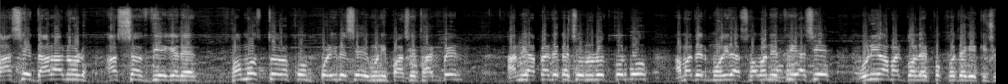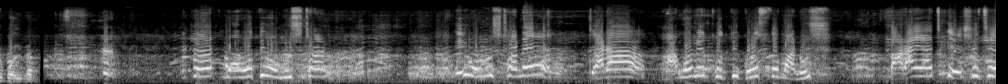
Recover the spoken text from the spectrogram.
পাশে দাঁড়ানোর আশ্বাস দিয়ে গেলেন। সমস্ত রকম পরিবেশে উনি পাশে থাকবেন। আমি আপনাদের কাছে অনুরোধ করব, আমাদের মহিলা সভানেত্রী আছে, উনিও আমার দলের পক্ষ থেকে কিছু বলবেন। মহতি অনুষ্ঠান। এই অনুষ্ঠানে যারা ভাঙনে ক্ষতিগ্রস্ত মানুষ, তারাই আজকে এসেছে।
